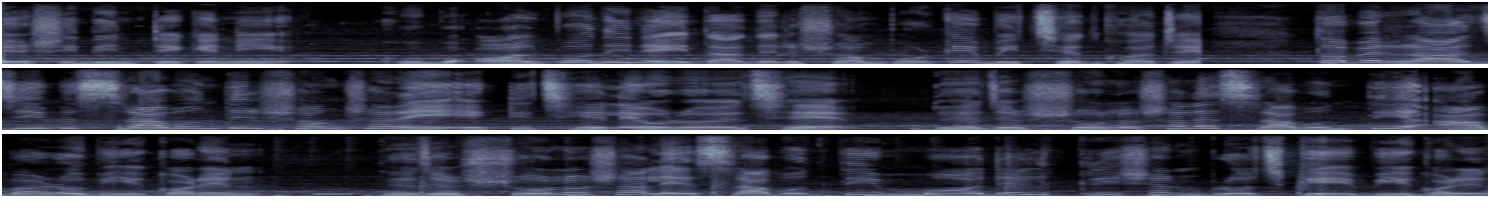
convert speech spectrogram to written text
বেশি দিন টেকেনি। খুব অল্প দিনেই তাদের সম্পর্কে বিচ্ছেদ ঘটে। তবে রাজীব শ্রাবন্তীর সংসারে একটি ছেলেও রয়েছে। দু হাজার ষোলো সালে শ্রাবন্তী আবারও বিয়ে করেন। দু হাজার ষোলো সালে শ্রাবন্তী মডেল কৃষণ ব্রোজকে বিয়ে করেন।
